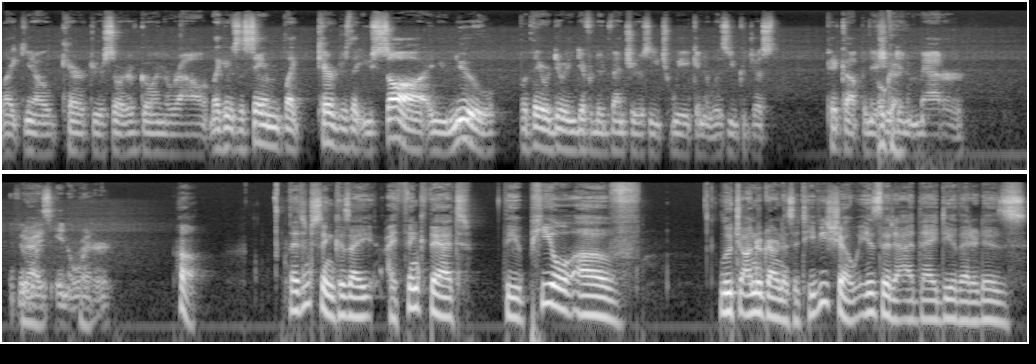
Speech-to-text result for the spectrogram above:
like you know characters sort of going around like it was the same like characters that you saw and you knew but they were doing different adventures each week and it was you could just pick up an issue okay. didn't matter if it right. was in order right. huh that's interesting because i i think that the appeal of lucha underground as a tv show is that uh, the idea that it is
